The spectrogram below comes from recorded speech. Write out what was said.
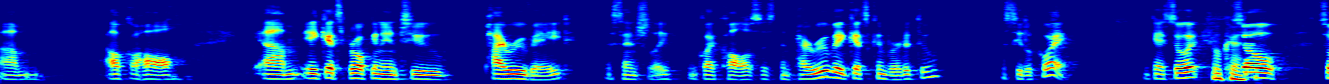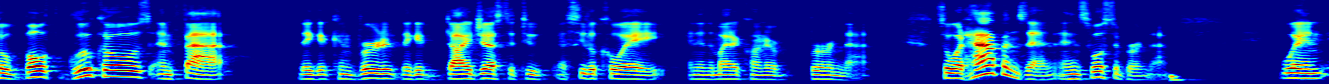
um, alcohol, um, it gets broken into pyruvate essentially from glycolysis. Then pyruvate gets converted to acetyl CoA. Okay, so it, okay. so so both glucose and fat they get converted, they get digested to acetyl CoA, and then the mitochondria burn that. So what happens then, and it's supposed to burn that, when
